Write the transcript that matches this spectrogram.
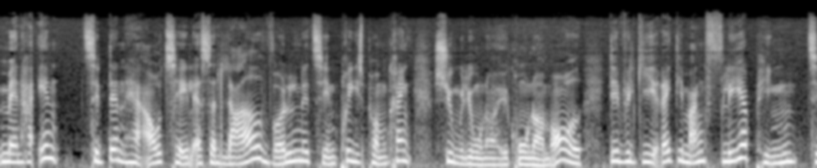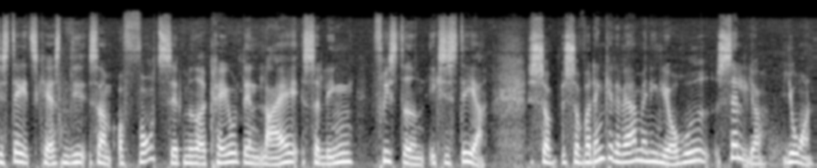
man har ind til den her aftale, altså lejet voldene til en pris på omkring 7 millioner øh, kroner om året. Det vil give rigtig mange flere penge til statskassen, ligesom at fortsætte med at kræve den leje, så længe fristaden eksisterer. Så, så hvordan kan det være, at man egentlig overhovedet sælger jorden?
